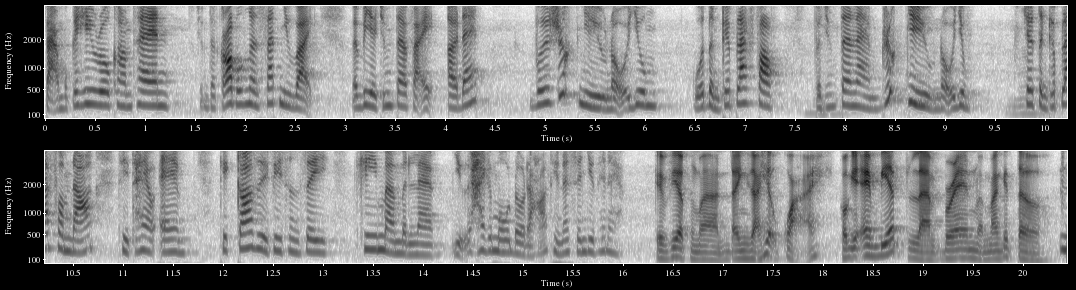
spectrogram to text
tạo một cái hero content chúng ta có một ngân sách như vậy. Và bây giờ chúng ta phải adapt với rất nhiều nội dung của từng cái platform. Và chúng ta làm rất nhiều nội dung cho từng cái platform đó. Thì theo em cái cost efficiency khi mà mình làm giữa hai cái model đó thì nó sẽ như thế nào? Cái việc mà đánh giá hiệu quả ấy có nghĩa em biết là brand và marketer ừ.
